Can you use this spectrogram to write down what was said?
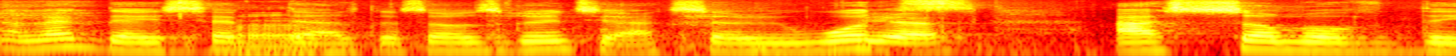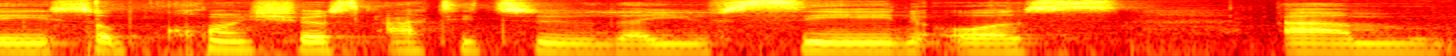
I like that you said uh. that because I was going to ask, sorry, what yeah. are some of the subconscious attitudes that you've seen us um,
